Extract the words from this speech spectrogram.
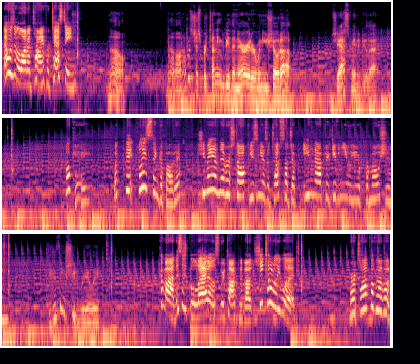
That wasn't a lot of time for testing. No. No, I was just pretending to be the narrator when you showed up. She asked me to do that. Okay, but th- please think about it. She may have never stopped using you as a tough subject even after giving you your promotion. Do you think she'd really? Come on, this is GLaDOS we're talking about. She totally would. Her talk about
